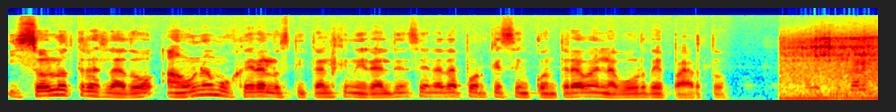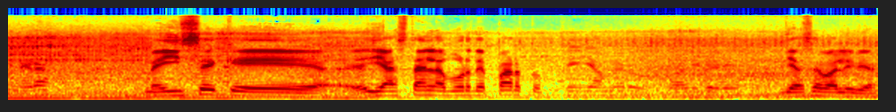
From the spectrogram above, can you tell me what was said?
y solo trasladó a una mujer al Hospital General de Ensenada porque se encontraba en labor de parto. Me dice que ya está en labor de parto. Sí, ya mero, se va a aliviar. Ya se va a aliviar.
